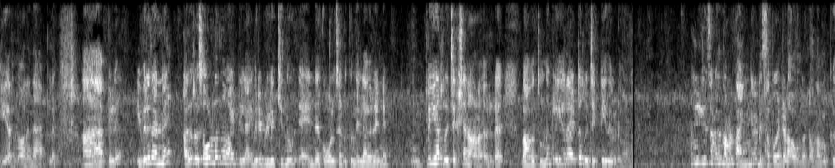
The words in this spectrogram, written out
ഹിയർ എന്ന് പറയുന്ന ആപ്പിൽ ആ ആപ്പിൽ ഇവർ തന്നെ അത് റിസോൾവ് ഒന്നും ആയിട്ടില്ല. ഇവർ വിളിക്കുന്നു എന്റെ കോൾസ് എടുക്കുന്നില്ല. അവർ എന്നെ ക്ലിയർ റിജക്ഷൻ ആണ്. അവരുടെ ഭാഗത്തുനിന്ന് ക്ലിയർ ആയിട്ട് റിജക്റ്റ് ചെയ്ത് വിടുവാണ്. അങ്ങനെ ഈ സമയത്ത് നമ്മൾ ഭയങ്കര ഡിസപ്പോയിന്റഡ് ആവും കേട്ടോ. നമുക്ക്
